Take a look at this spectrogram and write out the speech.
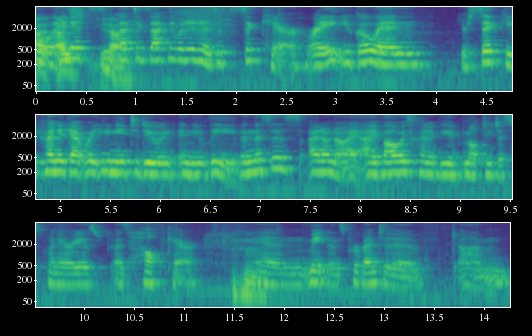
a- a- and it's yeah, that's exactly what it is. It's sick care, right? You go in, you're sick, you kind of get what you need to do, and, and you leave. And this is, I don't know, I, I've always kind of viewed multidisciplinary as, as healthcare Mm-hmm. and maintenance, preventative, um,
